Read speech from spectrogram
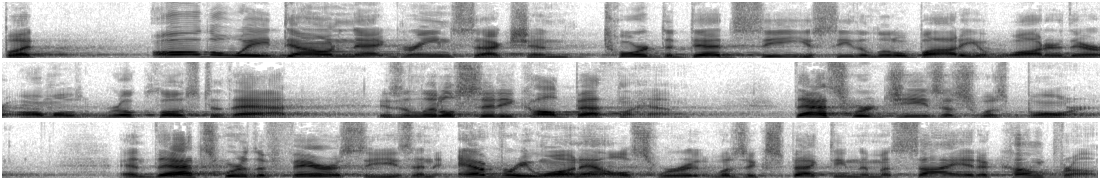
but all the way down in that green section toward the Dead Sea, you see the little body of water there, almost real close to that, is a little city called Bethlehem. That's where Jesus was born. And that's where the Pharisees and everyone else were, was expecting the Messiah to come from,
